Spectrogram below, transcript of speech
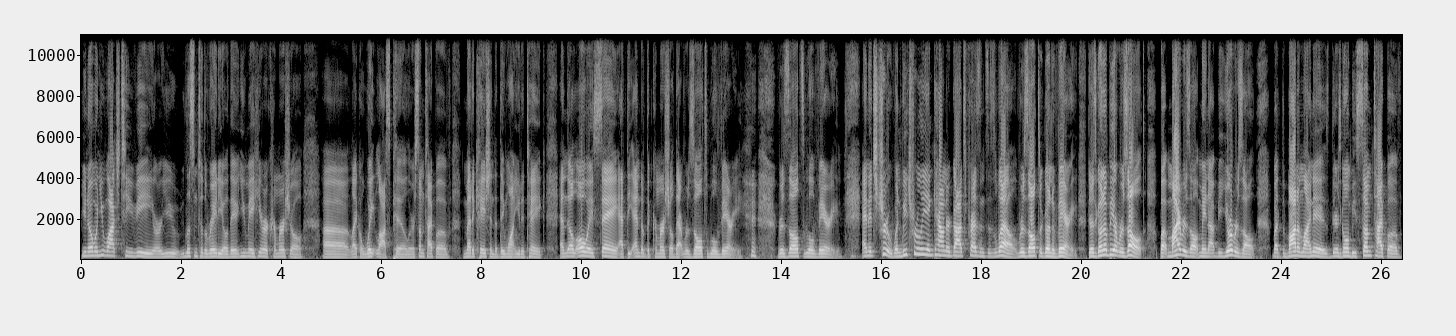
You know, when you watch TV or you listen to the radio, they you may hear a commercial uh, like a weight loss pill or some type of medication that they want want you to take. And they'll always say at the end of the commercial that results will vary. results will vary. And it's true. When we truly encounter God's presence as well, results are going to vary. There's going to be a result, but my result may not be your result. But the bottom line is there's going to be some type of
